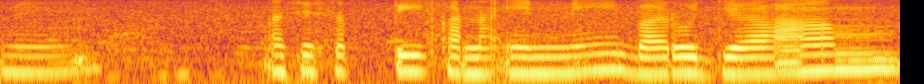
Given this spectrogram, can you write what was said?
ini masih sepi karena ini baru jam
